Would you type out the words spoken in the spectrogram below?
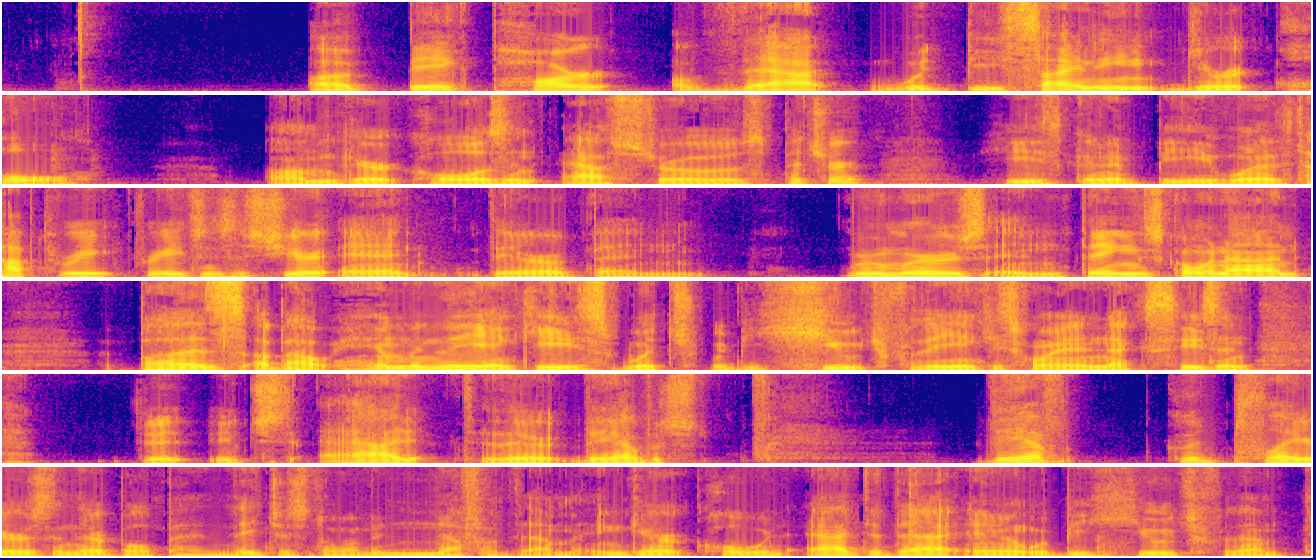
a big part of that would be signing Gerrit Cole. Um, Gerrit Cole is an Astros pitcher. He's going to be one of the top three free agents this year, and there have been rumors and things going on, buzz about him and the Yankees, which would be huge for the Yankees going into next season. It, it just add to their they have they have good players in their bullpen. They just don't have enough of them, and Gerrit Cole would add to that, and it would be huge for them.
